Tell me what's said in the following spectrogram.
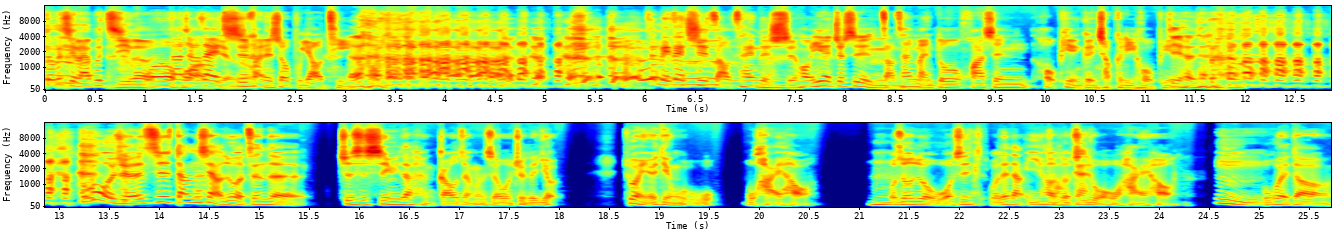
对不起，来不及了。大家在吃饭的时候不要听。特别在吃早餐的时候，因为就是早餐蛮多花生厚片跟巧克力厚片。不过我觉得，是当下如果真的 就是幸运在很高涨的时候，我觉得有突然有一点，我我我还好。嗯我说，如果我是我在当一号的时候，其实我我还好，嗯，不会到。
